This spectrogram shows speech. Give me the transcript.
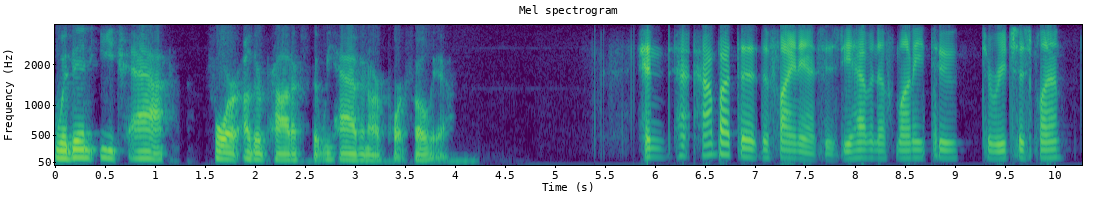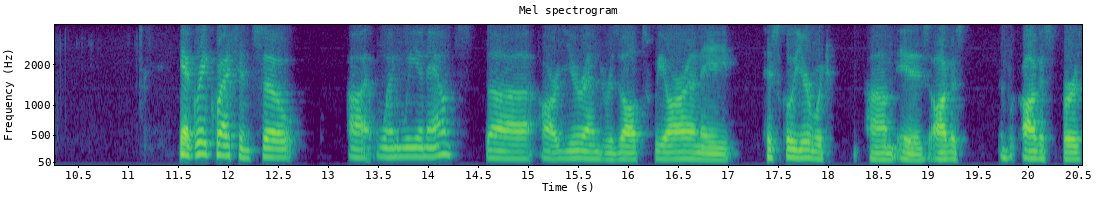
within each app for other products that we have in our portfolio. And how about the, the finances? Do you have enough money to, to reach this plan? Yeah, great question. So uh, when we announced uh, our year-end results, we are on a fiscal year which um, is August August 1st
